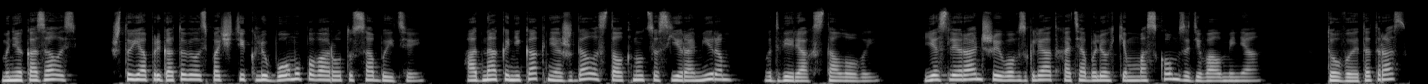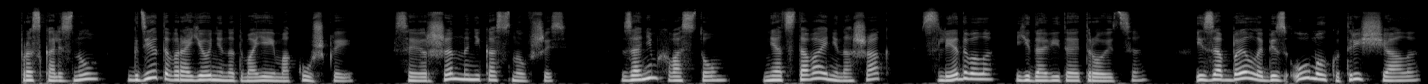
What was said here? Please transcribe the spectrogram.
Мне казалось, что я приготовилась почти к любому повороту событий, однако никак не ожидала столкнуться с Яромиром в дверях столовой. Если раньше его взгляд хотя бы легким мазком задевал меня, то в этот раз проскользнул где-то в районе над моей макушкой, совершенно не коснувшись. За ним хвостом, не отставая ни на шаг, следовала ядовитая троица. Изабелла без умолку трещала,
